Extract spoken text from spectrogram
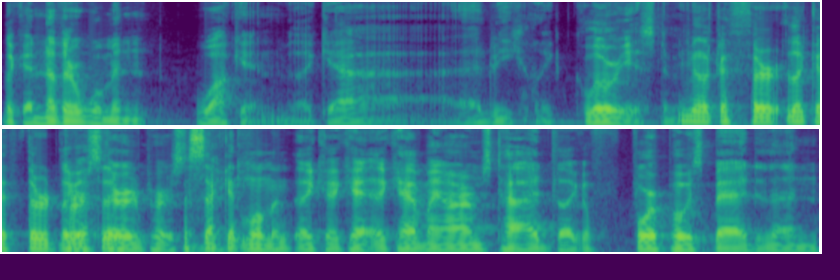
like another woman walk in, and be like yeah, that'd be like glorious to I me. mean, like a third, like a third Like person, a third person, a second like, woman. Like I can't like have my arms tied to like a four post bed, and then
